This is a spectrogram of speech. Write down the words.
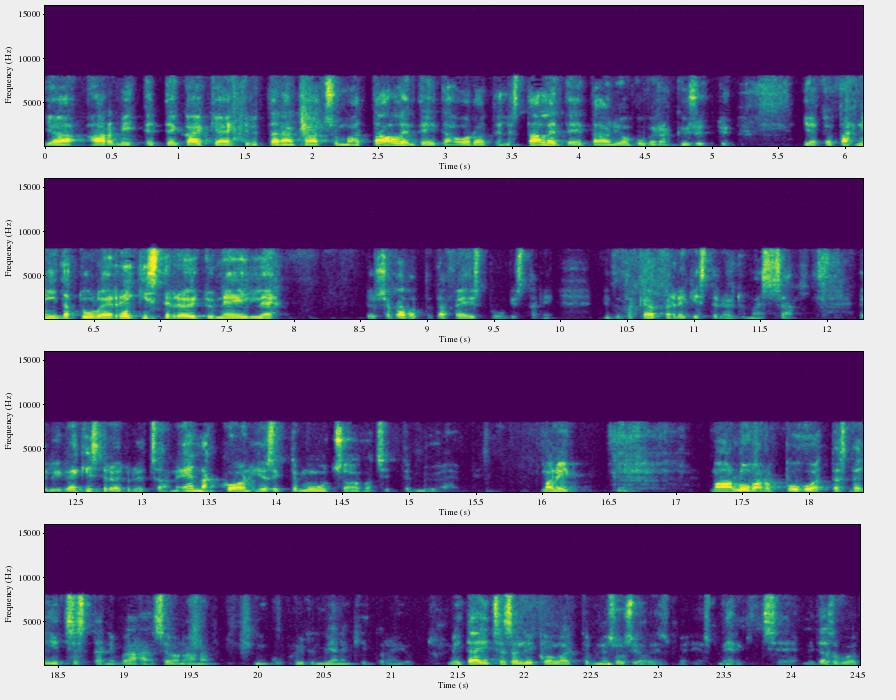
ja harmi, ettei kaikkea ehtinyt tänään katsomaan. Tallenteita odotellessa. Tallenteita on jonkun verran kysytty ja tota, niitä tulee rekisteröityneille. Jos sä katsot tätä Facebookista, niin, niin tota, käypä rekisteröitymässä. Eli rekisteröityneet saa ne ennakkoon ja sitten muut saavat sitten myöhemmin. No niin, mä oon luvannut puhua tästä itsestäni vähän, se on aina niin kuin, hyvin mielenkiintoinen juttu. Mitä itsensä likoon laittaminen sosiaalisessa mediassa merkitsee, mitä sä voit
